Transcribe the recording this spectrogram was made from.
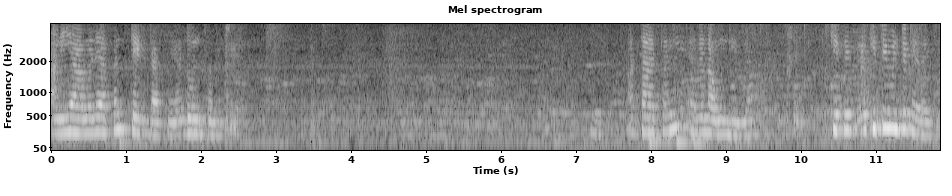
आणि यामध्ये आपण तेल टाकूया दोन चमचे. आता आपण याला लावून घेऊया. किती किती मिनटं ठेवायचे?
